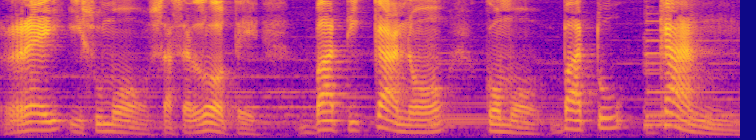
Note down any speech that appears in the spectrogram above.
rey y sumo sacerdote, vaticano como Batu Khan.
